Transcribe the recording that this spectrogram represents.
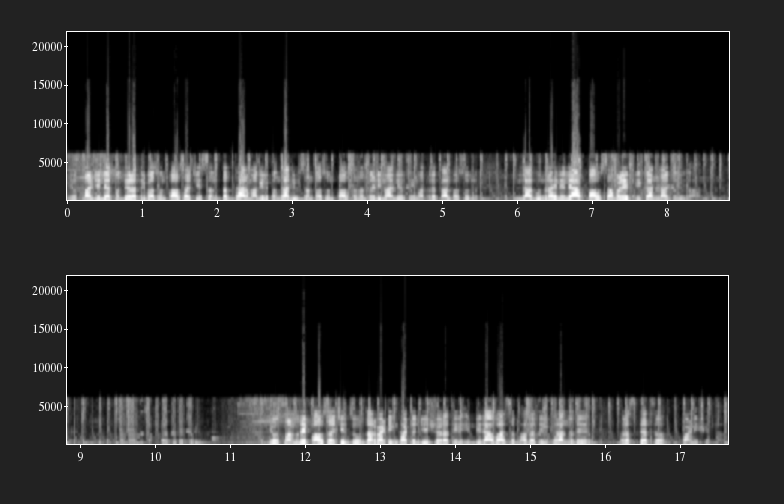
यवतमाळ जिल्ह्यात मध्यरात्रीपासून पावसाची संततधार मागील पंधरा दिवसांपासून पावसानं दडी मारली होती मात्र कालपासून लागून राहिलेल्या पावसामुळे पिकांना जीवदान. यवतमाळमध्ये पावसाची जोरदार बॅटिंग घाटंजी शहरातील इंदिरा आवास भागातील घरांमध्ये रस्त्याचं पाणी शिरलं.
